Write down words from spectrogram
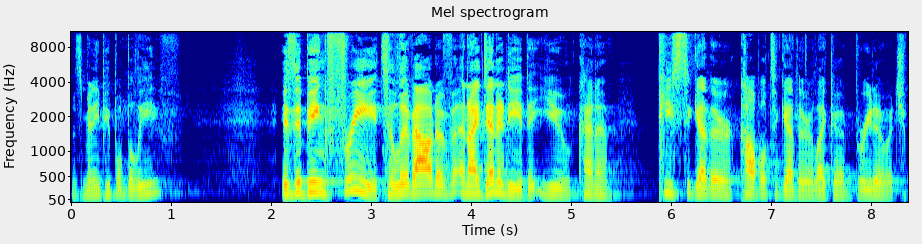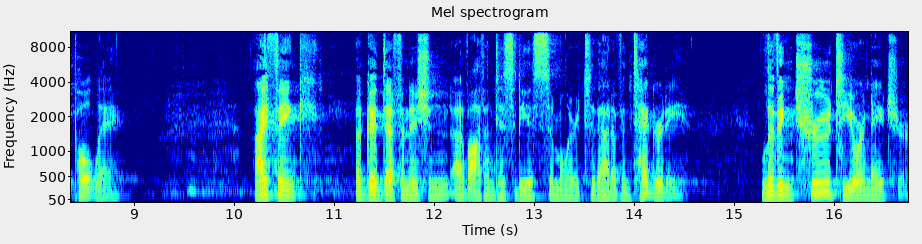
as many people believe? Is it being free to live out of an identity that you kind of piece together, cobble together like a burrito at Chipotle? I think a good definition of authenticity is similar to that of integrity, living true to your nature,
